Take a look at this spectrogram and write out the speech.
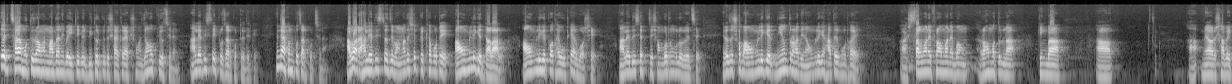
এর ছাড়া মতিউর রহমান মাদানী বা এই টাইপের বিতর্কিত শায়করা একসময় জনপ্রিয় ছিলেন। আহলে হাদিসটাই প্রচার করতো এদেরকে। কিন্তু এখন প্রচার করছে না। আবার আহলে হাদিসরা যে বাংলাদেশের প্রেক্ষাপটে আওয়ামী লীগের দালাল, আওয়ামী লীগের কথায় উঠে আর বসে, আহলে হাদিসের যে সংগঠনগুলো রয়েছে, এরা যে সব আওয়ামী লীগের নিয়ন্ত্রণাধীন, আওয়ামী লীগের হাতের মুঠোয় আর সালমান এফ রহমান এবং রহমতুল্লাহ কিংবা মেয়র সাবেক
